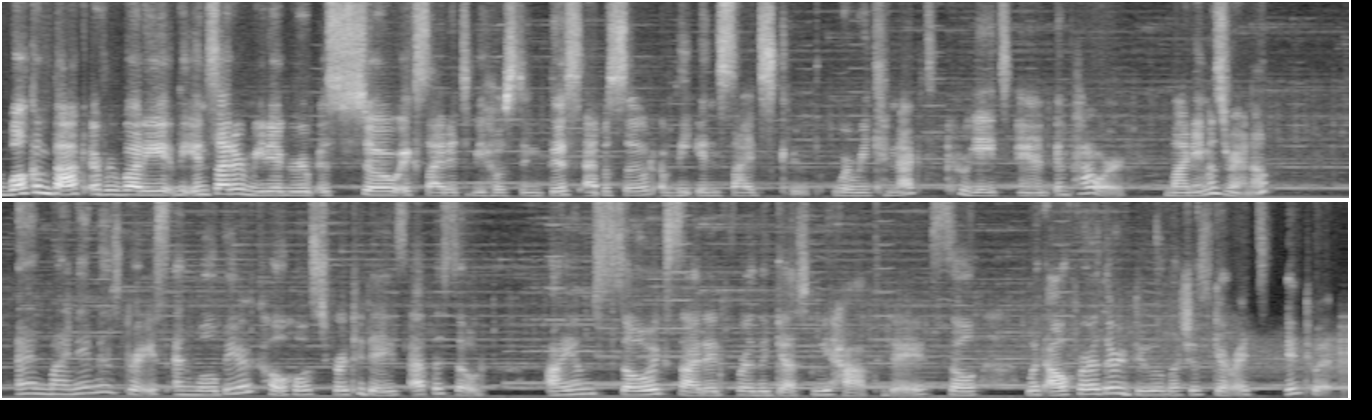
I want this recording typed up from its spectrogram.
Welcome back, everybody. The Insider Media Group is so excited to be hosting this episode of The Inside Scoop, where we connect, create, and empower. My name is Rana. And my name is Grace, and we'll be your co host for today's episode. I am so excited for the guest we have today. So, without further ado, let's just get right into it.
